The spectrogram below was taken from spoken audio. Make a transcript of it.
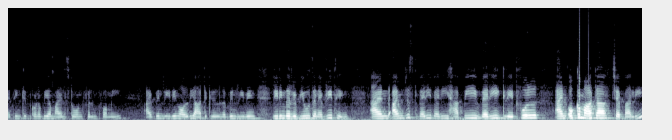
I think it's going to be a milestone film for me. I've been reading all the articles, I've been reading, reading the reviews and everything. And I'm just very, very happy, very grateful. And Okamata Chepali,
